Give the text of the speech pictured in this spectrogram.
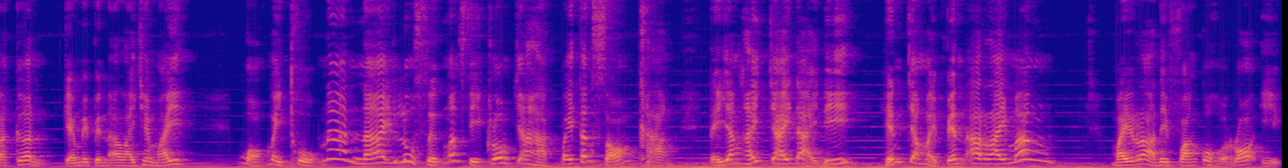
ตาเกิลแกไม่เป็นอะไรใช่ไหม บอกไม่ถูกนะนายรู้สึกมันสีโครงจะหักไปทั้งสองข้าง แต่ยังหายใจได้ดี เห็นจะไม่เป็นอะไรมั้งไมราได้ฟังก็หัวเราะอีก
